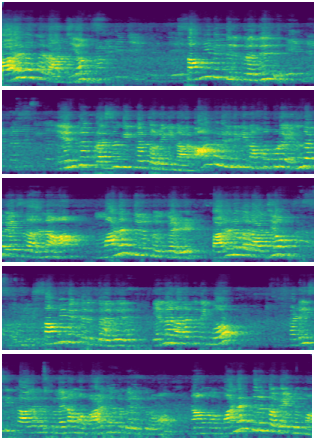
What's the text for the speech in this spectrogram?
பரலோக ராஜ்யம் சமீபித்திருக்கிறது என்று பிரசங்கிக்க தொடங்கினார் ஆண்டவர் இன்னைக்கு நம்ம கூட என்ன பேசுறாருன்னா மனம் திரும்புங்கள் பரலோக ராஜ்யம் சமீபித்திருக்கிறது என்ன நடக்குது இப்போ கடைசி காலத்துக்குள்ள நம்ம வாழ்ந்து கொண்டு இருக்கிறோம். நாம மனம் திரும்ப வேண்டுமா?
